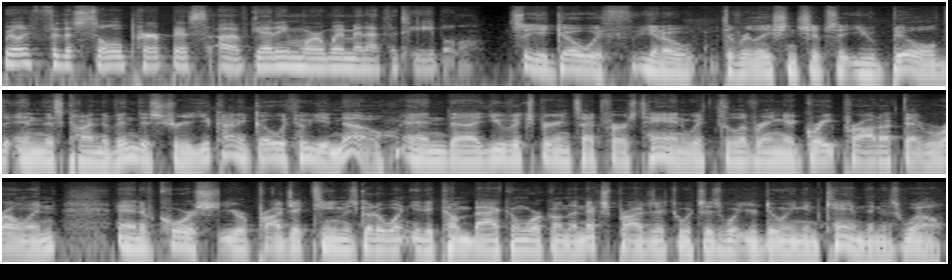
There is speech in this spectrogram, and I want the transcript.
really for the sole purpose of getting more women at the table. So you go with, you know, the relationships that you build in this kind of industry. You kind of go with who you know. And uh, you've experienced that firsthand with delivering a great product at Rowan. And of course, your project team is going to want you to come back and work on the next project, which is what you're doing in Camden as well.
